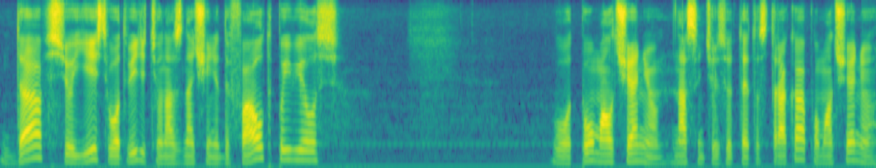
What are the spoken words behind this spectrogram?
Да, все есть. Вот видите, у нас значение default появилось. Вот, по умолчанию нас интересует эта строка. По умолчанию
